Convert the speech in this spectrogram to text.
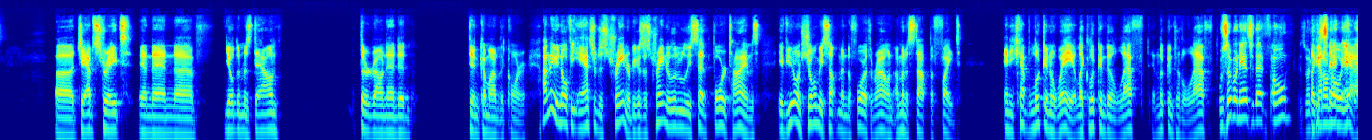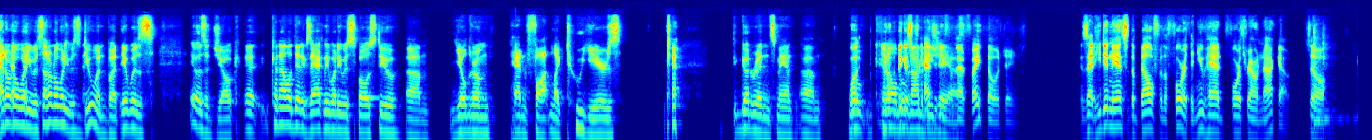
uh, jab straight, and then uh, Yildirim was down. Third round ended. Didn't come out of the corner. I don't even know if he answered his trainer because his trainer literally said four times, "If you don't show me something in the fourth round, I'm going to stop the fight." And he kept looking away, like looking to the left and looking to the left. Will someone answer that phone? Like I don't know. Yeah, I don't know what he was. I don't know what he was doing, but it was it was a joke. It, uh, Canelo did exactly what he was supposed to. Um, Yildirim hadn't fought in like two years. Good riddance, man. Um, well, Canelo you know, the biggest tragedy from that fight, though, James, is that he didn't answer the bell for the fourth, and you had fourth round knockout. So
